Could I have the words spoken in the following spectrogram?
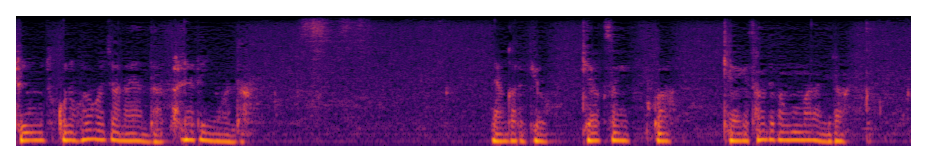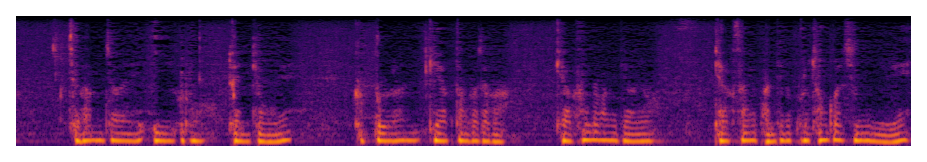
전용물 소권을 허용하지 않아야 한다. 판례를 인용한다. 양가르교 계약상의 급부가 계약의 상대방뿐만 아니라 제3자의 이익으로 된 경우에 급부를 한 계약 당사자가 계약 상대방에 대하여 계약상의 반대 급부를 청구할 수 있는 이외에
